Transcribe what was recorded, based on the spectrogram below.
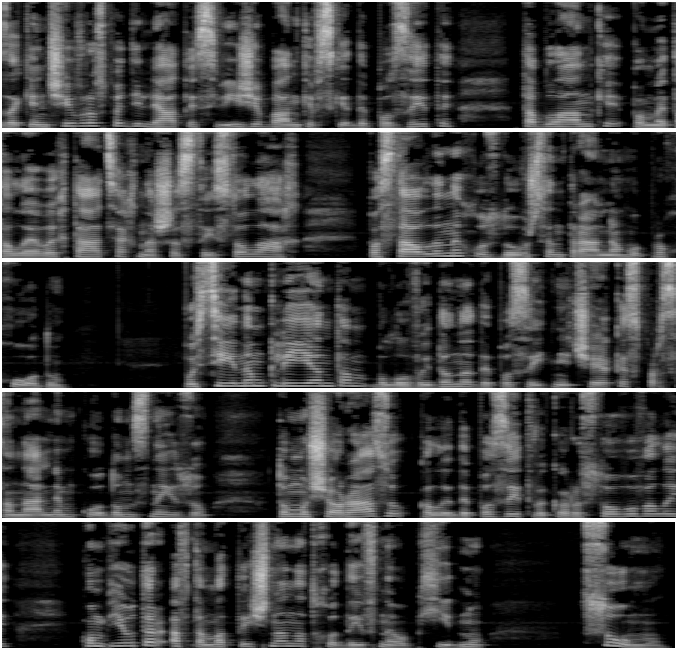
закінчив розподіляти свіжі банківські депозити та бланки по металевих тацях на шести столах, поставлених уздовж центрального проходу. Постійним клієнтам було видано депозитні чеки з персональним кодом знизу, тому що разу, коли депозит використовували, комп'ютер автоматично надходив необхідну суму.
